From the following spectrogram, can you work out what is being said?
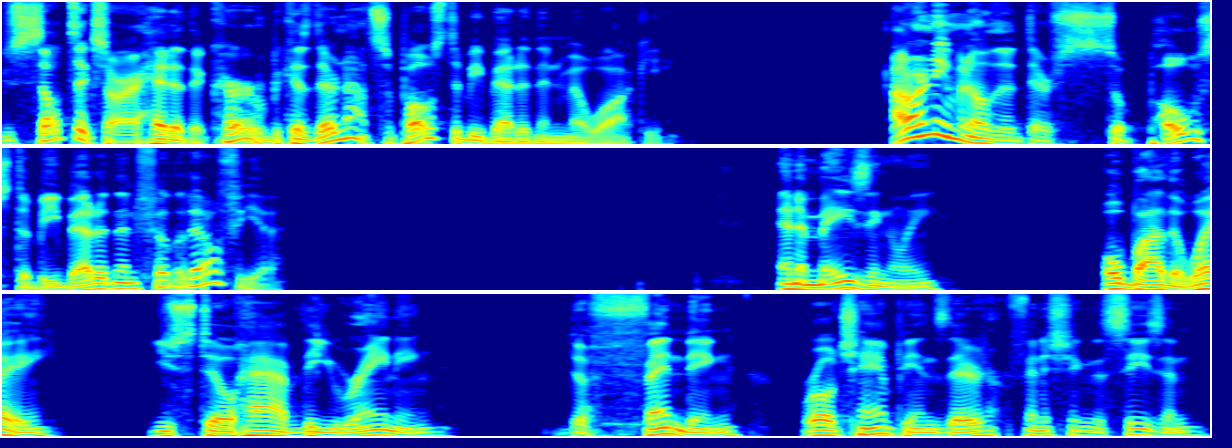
Celtics are ahead of the curve because they're not supposed to be better than Milwaukee. I don't even know that they're supposed to be better than Philadelphia. And amazingly, oh by the way, you still have the reigning defending world champions there finishing the season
